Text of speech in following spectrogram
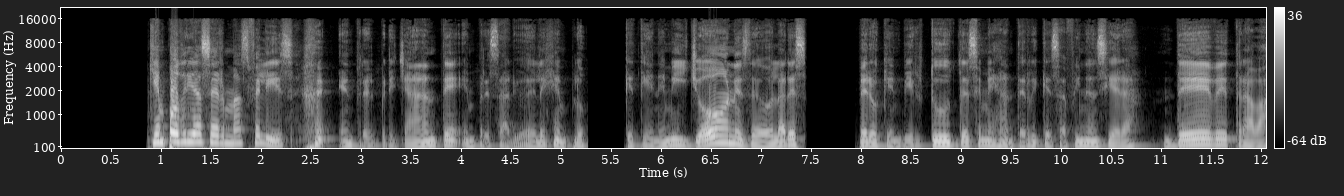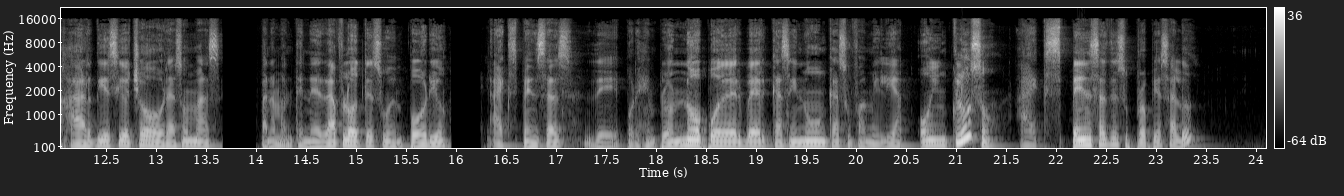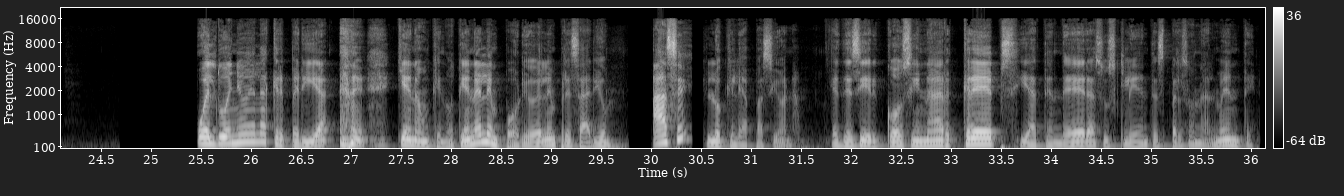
¿Quién podría ser más feliz entre el brillante empresario del ejemplo que tiene millones de dólares, pero que en virtud de semejante riqueza financiera debe trabajar 18 horas o más para mantener a flote su emporio a expensas de, por ejemplo, no poder ver casi nunca a su familia o incluso a expensas de su propia salud? O el dueño de la crepería, quien aunque no tiene el emporio del empresario, hace lo que le apasiona es decir, cocinar crepes y atender a sus clientes personalmente.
